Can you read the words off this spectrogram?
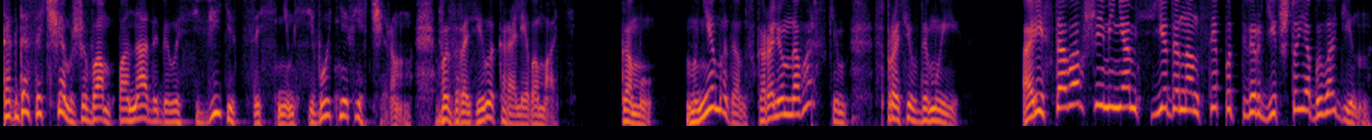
тогда зачем же вам понадобилось видеться с ним сегодня вечером? Возразила королева-мать. Кому? Мне, мадам, с королем Наварским? Спросил Демуи. Арестовавший меня мсье де Нансе подтвердит, что я был один.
